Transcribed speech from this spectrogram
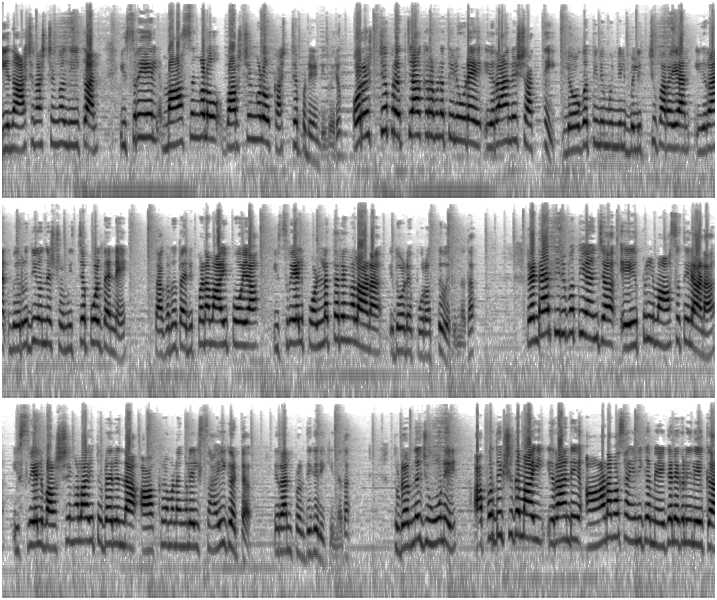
ഈ നാശനഷ്ടങ്ങൾ നീക്കാൻ ഇസ്രയേൽ മാസങ്ങളോ വർഷങ്ങളോ കഷ്ടപ്പെടേണ്ടി വരും. ഒരൊറ്റ പ്രത്യാക്രമണത്തിലൂടെ ഇറാന്റെ ശക്തി ലോകത്തിനു മുന്നിൽ വിളിച്ചു പറയാൻ ഇറാൻ വെറുതെയൊന്ന് ശ്രമിച്ചപ്പോൾ തന്നെ തകർന്നു തരിപ്പണമായി പോയ ഇസ്രയേൽ പൊള്ളത്തരങ്ങളാണ് ഇതോടെ പുറത്തു വരുന്നത് രണ്ടായിരത്തി ഇരുപത്തി അഞ്ച് ഏപ്രിൽ മാസത്തിലാണ് ഇസ്രയേൽ വർഷങ്ങളായി തുടരുന്ന ആക്രമണങ്ങളിൽ സഹികെട്ട് ഇറാൻ പ്രതികരിക്കുന്നത്. തുടർന്ന് ജൂണിൽ അപ്രതീക്ഷിതമായി ഇറാന്റെ ആണവ സൈനിക മേഖലകളിലേക്ക്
